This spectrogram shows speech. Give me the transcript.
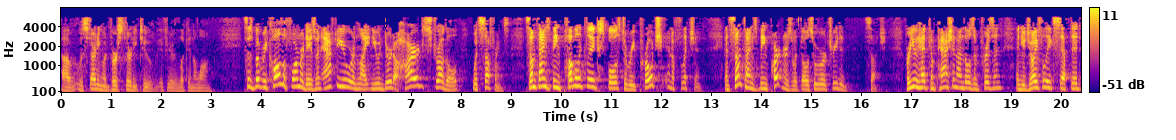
Uh, was starting with verse 32, if you're looking along. It says, But recall the former days when, after you were enlightened, you endured a hard struggle with sufferings, sometimes being publicly exposed to reproach and affliction, and sometimes being partners with those who were treated such. For you had compassion on those in prison, and you joyfully accepted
